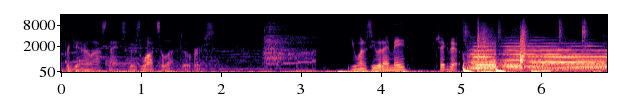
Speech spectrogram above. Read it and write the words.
for dinner last night, so there's lots of leftovers. you wanna see what I made? Check it out.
